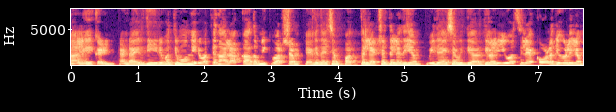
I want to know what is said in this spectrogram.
നൽകി കഴിഞ്ഞു. രണ്ടായിരത്തി ഇരുപത്തിമൂന്ന് ഇരുപത്തിനാല് അക്കാദമിക് വർഷം ഏകദേശം പത്ത് ലക്ഷത്തിലധികം വിദേശ വിദ്യാർത്ഥികൾ യു എസിലെ കോളേജുകളിലും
